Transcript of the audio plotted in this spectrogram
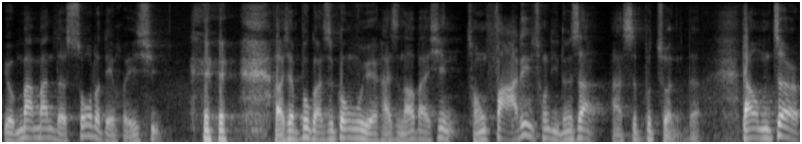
又慢慢的缩了点回去。好像不管是公务员还是老百姓，从法律从理论上啊是不准的。当我们这儿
